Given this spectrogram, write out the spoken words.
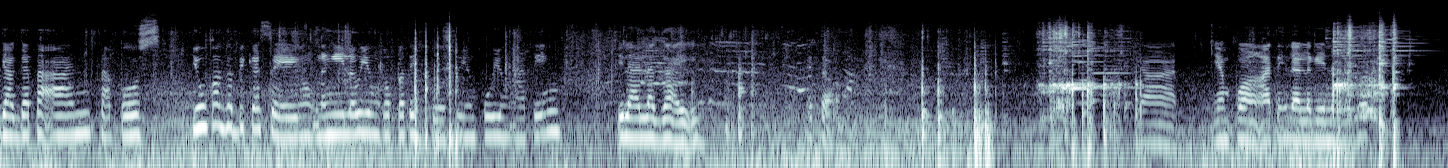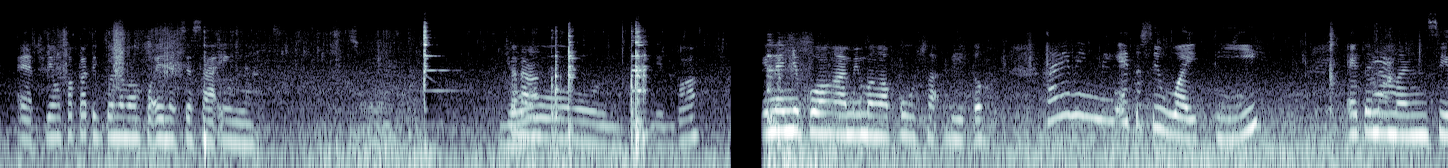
gagataan. Tapos, yung kagabi kasi, yung nangilaw yung kapatid ko. So, yun po yung ating ilalagay. Ito. Yan. Po ang ating ilalagay na lubok. At yung kapatid ko naman po ay nagsasaing na. So. Yun. Diba? Tingnan niyo po ang aming mga pusa dito. Hi, Mingming. Ito si Whitey. Ito naman si,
